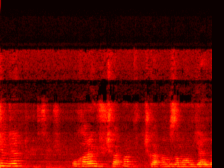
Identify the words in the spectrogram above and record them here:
Şimdi o kara gücü çıkartmak çıkartmamız zamanı geldi.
